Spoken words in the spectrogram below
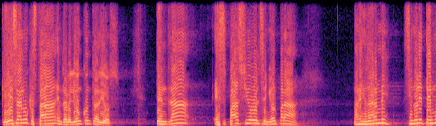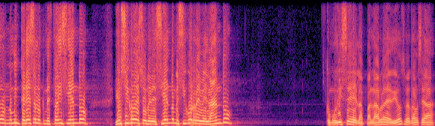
que es algo que está en rebelión contra Dios, ¿tendrá espacio el Señor para, para ayudarme? Si no le temo, no me interesa lo que me está diciendo, yo sigo desobedeciendo, me sigo rebelando, como dice la palabra de Dios, ¿verdad? O sea,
